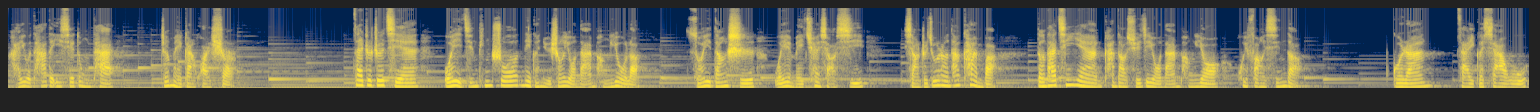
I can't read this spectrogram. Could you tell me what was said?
还有他的一些动态，真没干坏事儿。在这之前，我已经听说那个女生有男朋友了，所以当时我也没劝小溪，想着就让她看吧，等她亲眼看到学姐有男朋友，会放心的。果然，在一个下午，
